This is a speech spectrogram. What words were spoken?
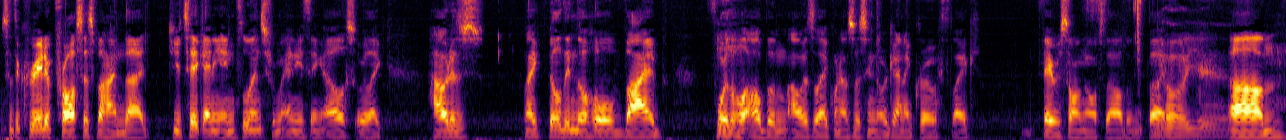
so the creative process behind that? Do you take any influence from anything else, or like how does like building the whole vibe for the Mhm. whole album? I was like when I was listening to Organic Growth, like favorite song off the album, but oh yeah. um,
